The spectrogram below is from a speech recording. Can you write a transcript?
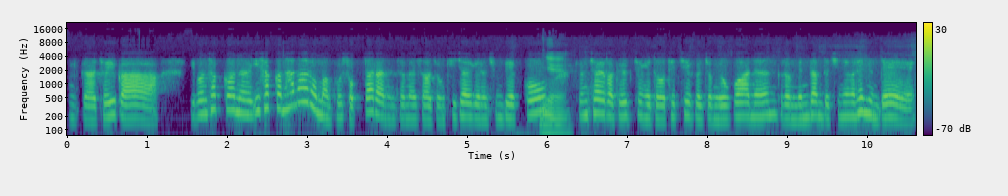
그러니까 저희가 이번 사건을 이 사건 하나로만 볼 수 없다라는 점에서 좀 기자회견을 준비했고, 예. 경찰과 교육청에도 대책을 좀 요구하는 그런 면담도 진행을 했는데,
